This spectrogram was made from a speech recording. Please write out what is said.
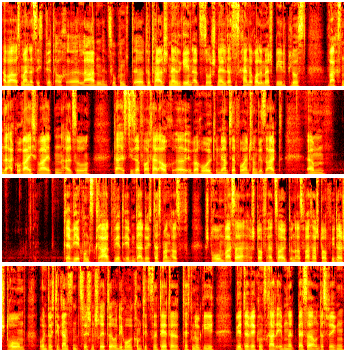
aber aus meiner Sicht wird auch äh, Laden in Zukunft äh, total schnell gehen, also so schnell, dass es keine Rolle mehr spielt, plus wachsende Akkureichweiten. Also da ist dieser Vorteil auch überholt und wir haben es ja vorhin schon gesagt, ähm, der Wirkungsgrad wird eben dadurch, dass man aus Strom Wasserstoff erzeugt und aus Wasserstoff wieder Strom und durch die ganzen Zwischenschritte und die hohe Komplexität der Technologie wird der Wirkungsgrad eben nicht besser und deswegen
